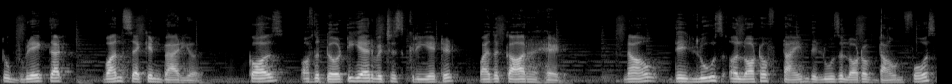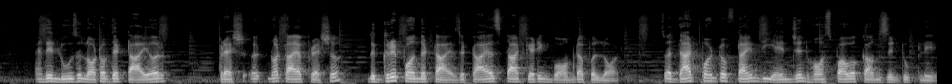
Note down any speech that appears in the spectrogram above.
to break that 1 second barrier because of the dirty air which is created by the car ahead now they lose a lot of time, they lose a lot of downforce, and they lose a lot of their tire pressure, uh, not tire pressure, the grip on the tires. The tires start getting warmed up a lot. So at that point of time, the engine horsepower comes into play.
